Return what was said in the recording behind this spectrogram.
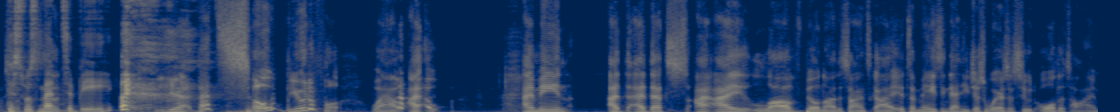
Wow. so this was is meant a- to be. Yeah, that's so beautiful. Wow. I I mean, I, I that's I, I love Bill Nye the Science Guy. It's amazing that he just wears a suit all the time.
